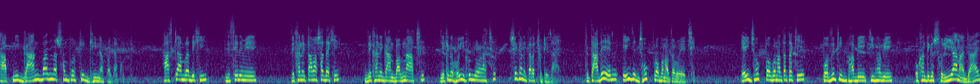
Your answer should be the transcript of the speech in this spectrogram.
আপনি গান বাজনা সম্পর্কে ঘৃণা পয়দা করতে আজকে আমরা দেখি যে ছেলে মেয়ে যেখানে তামাশা দেখে, যেখানে গান বাজনা আছে, যেখানে হই হুল্লোড় আছে, সেখানে তারা ছুটে যায়। তো তাদের এই যে ঝোঁক প্রবণতা রয়েছে, এই ঝোঁক প্রবণতাটাকে পজিটিভভাবে কীভাবে ওখান থেকে সরিয়ে আনা যায়,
